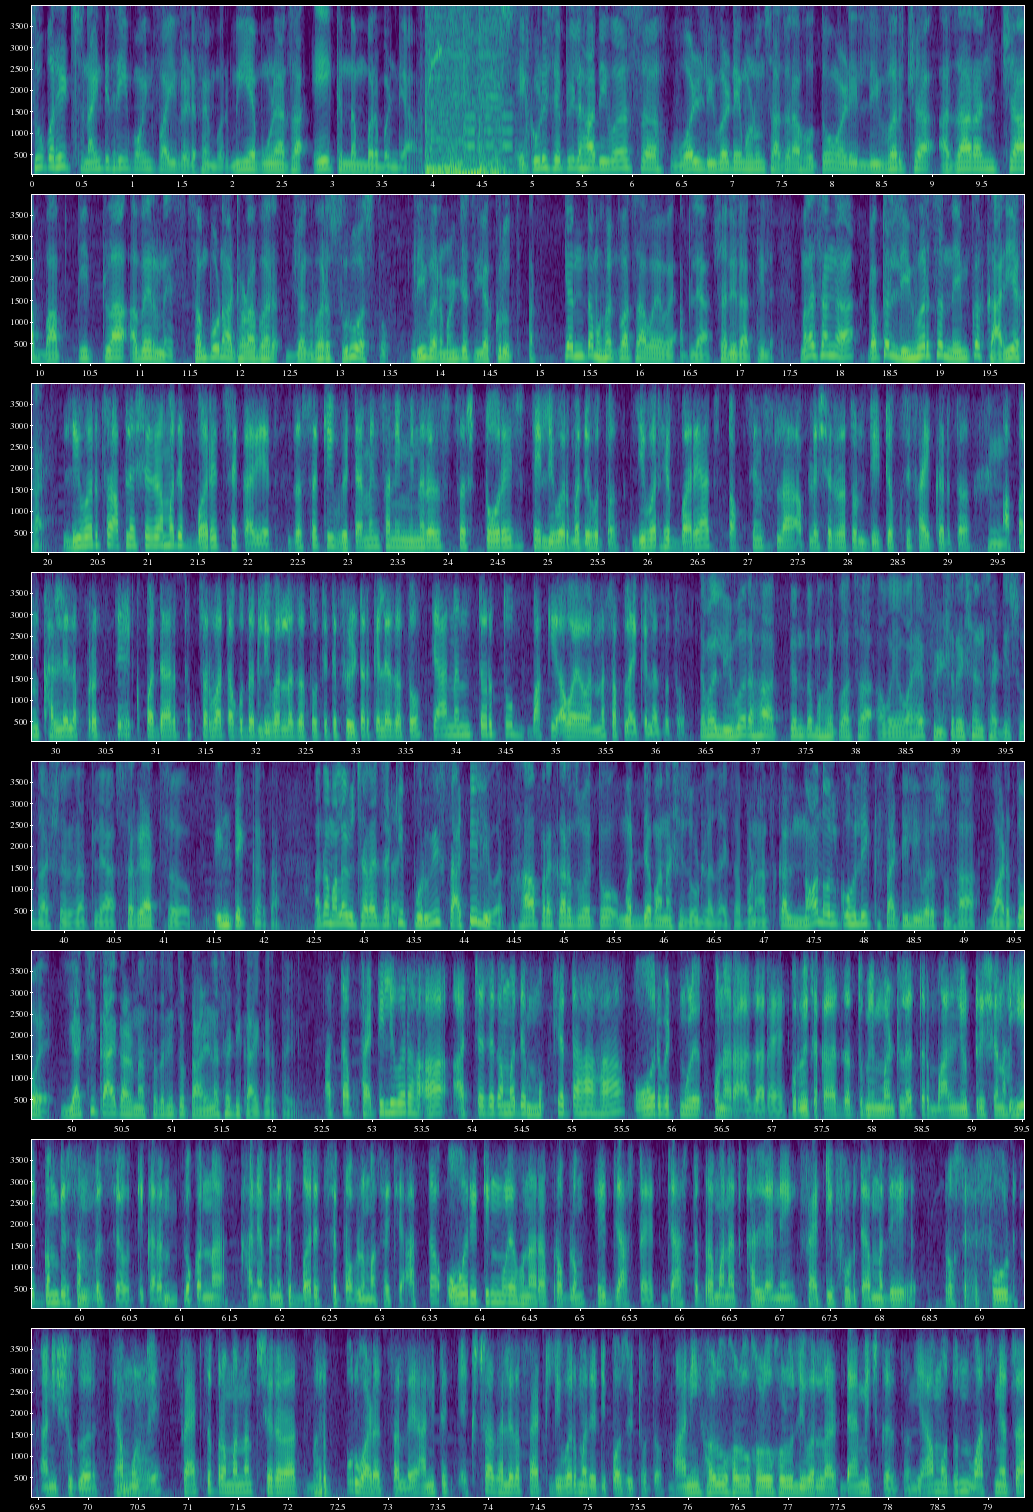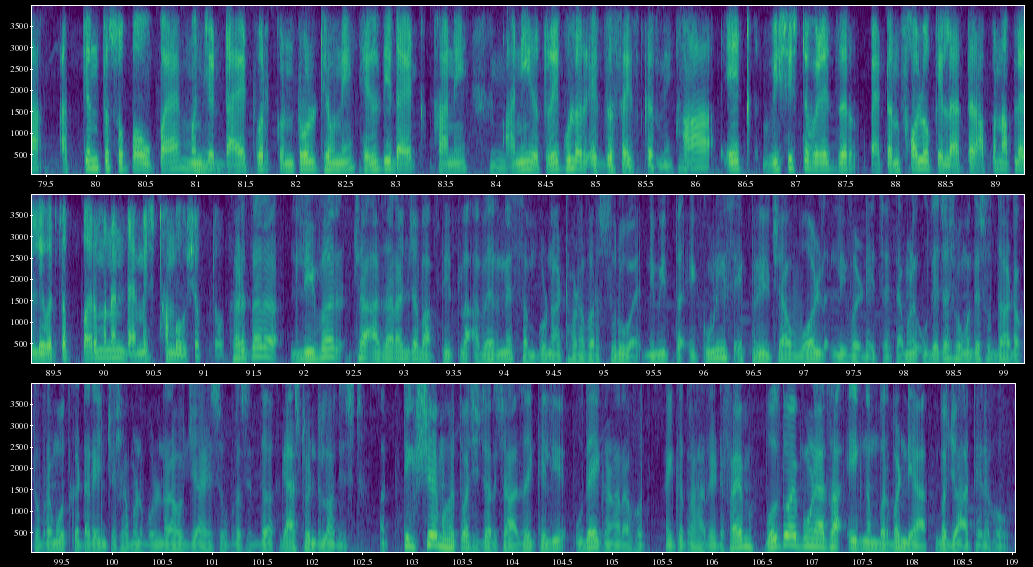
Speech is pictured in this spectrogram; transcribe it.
Super hits ninety three point five red F एमवर मी आहे पुण्याचा एक नंबर बंड्या. एकोणीस एप्रिल हा दिवस वर्ल्ड लिव्हर डे म्हणून साजरा होतो आणि लिव्हरच्या आजारांच्या बाबतीतला अवेअरनेस संपूर्ण आठवडाभर जगभर सुरू असतो. लिव्हर म्हणजेच यकृत अत्यंत महत्त्वाचा अवयव आहे आपल्या शरीरातील. मला सांगा डॉक्टर लिव्हरचं नेमकं कार्य काय? लिव्हरचं आपल्या शरीरामध्ये बरेचसे कार्य आहेत. जसं की व्हिटॅमिन्स आणि मिनरल्सचं स्टोरेज हे लिव्हरमध्ये होतं. लिव्हर हे बऱ्याच टॉक्सिन्सला आपल्या शरीरातून डिटॉक्सिफाय करतं. आपण खाल्लेला प्रत्येक पदार्थ सर्वात अगोदर लिव्हरला जातो तिथे फिल्टर केला जातो. त्यानंतर तो बाकी अवयवांना सप्लाय केला जातो. त्यामुळे लिव्हर हा अत्यंत महत्त्वाचा अवयव आहे. फिल्टरेशनसाठी सुद्धा शरीरातल्या सगळ्याच इनटेक करता. आता मला विचारायचं की पूर्वी फॅटी लिव्हर हा प्रकार जो आहे तो मद्यपानाशी जोडला जायचा. पण आजकाल नॉन अल्कोहोलिक फॅटी लिव्हर सुद्धा वाढतोय. याची काय कारण असतात आणि तो टाळण्यासाठी काय करता येईल? आता फॅटी लिव्हर हा आजच्या जगामध्ये मुख्यतः हा ओव्हरवेटमुळे होणारा आजार आहे. पूर्वीच्या काळात जर तुम्ही म्हटलं तर माल न्यूट्रिशन ही एक गंभीर समस्या होती. कारण. लोकांना खाण्यापिण्याचे बरेचसे प्रॉब्लेम असायचे. आता ओव्हर मुळे होणारा प्रॉब्लेम हे जास्त आहेत. जास्त प्रमाणात खाल्ल्याने फॅटी फूड त्यामध्ये प्रोसेस फूड आणि शुगर यामुळे फॅटचं प्रमाणात शरीरात भरपूर वाढत चाललंय आणि ते एक्स्ट्रा झालेलं फॅट लिव्हरमध्ये डिपॉझिट होतं. आणि हळूहळू हळूहळू लिव्हरला डॅमेज करतं. यामधून वाचण्याचा अत्यंत सोपा उपाय म्हणजे. डाएटवर कंट्रोल ठेवणे हेल्दी डाएट खाणे. आणि रेग्युलर एक्सरसाइज करणे. हा एक विशिष्ट वेळेत जर पॅटर्न फॉलो केला तर आपण आपल्या लिव्हरचं परमनंट डॅमेज थांबवू शकतो. खरं तर लिव्हरच्या आजारांच्या बाबतीतला अवेअरनेस संपूर्ण आठवडाभर सुरू आहे. निमित्त एकोणीस एप्रिलच्या वर्ल्ड लिव्हर डेचं आहे. त्यामुळे उद्याच्या शोमध्ये सुद्धा डॉक्टर प्रमोद कटारे यांच्याशी आपण बोलणार आहोत जे आहे सुप्रसिद्ध गॅस्ट्रोएंटॉलॉजिस्ट अतिशय महत्वाची चर्चा आजही केली उद्याही करणार आहोत. ऐकत रहा रेड एफ एम. बोलतोय पुण्याचा एक नंबर बंड्या. बजाते रहो.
